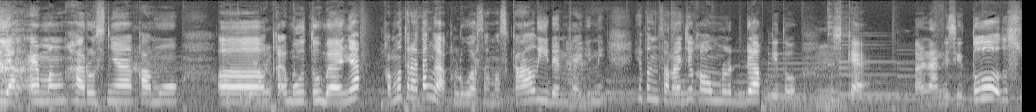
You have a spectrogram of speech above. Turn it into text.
yang emang harusnya kamu Butuh eh, banyak. kayak butuh banyak kamu ternyata nggak keluar sama sekali dan kayak Hmm. gini ya pensan aja kamu meledak gitu Hmm. terus kayak eh, nah di situ terus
